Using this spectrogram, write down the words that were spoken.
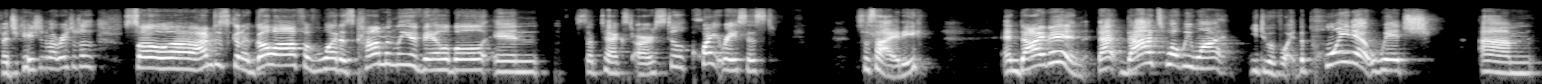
of education about racial justice. So uh, I'm just gonna go off of what is commonly available in subtext are still quite racist society and dive in. That that's what we want you to avoid. The point at which um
